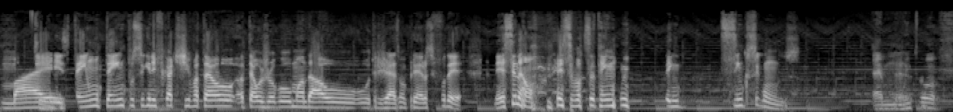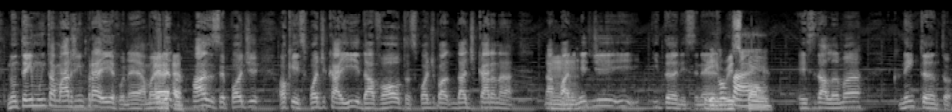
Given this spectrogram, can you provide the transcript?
Mas tem um tempo significativo até o, até o jogo mandar o, o 31 se fuder. Nesse não. Nesse você tem muito. Tem 5 segundos. é muito. Não tem muita margem pra erro, né? A maioria É. das fases você pode. Ok, você pode cair, dar volta, você pode dar de cara na, na Uhum. parede e, e dane-se, né? E respawn. é. Esse da lama, nem tanto.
